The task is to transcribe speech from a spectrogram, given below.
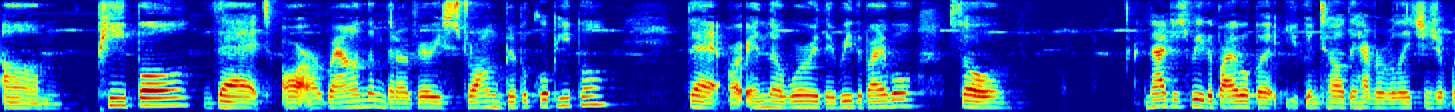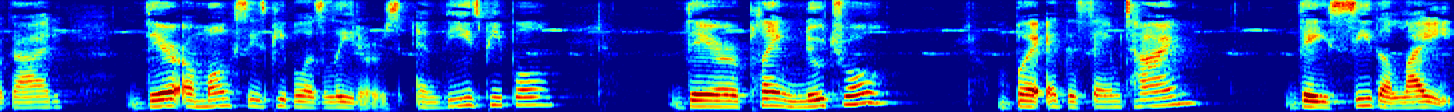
Um, people that are around them that are very strong biblical people that are in the word, they read the Bible. So, not just read the Bible, but you can tell they have a relationship with God. They're amongst these people as leaders. And these people, they're playing neutral, but at the same time, they see the light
